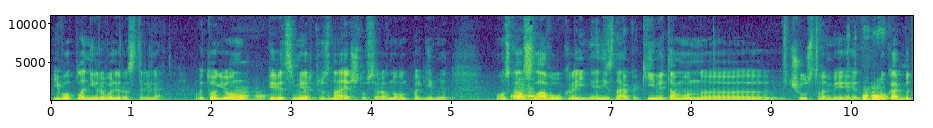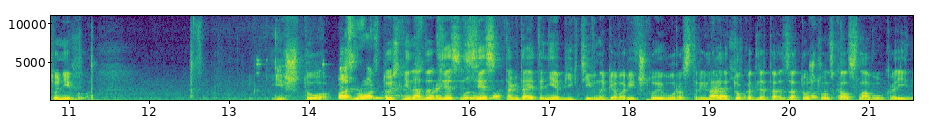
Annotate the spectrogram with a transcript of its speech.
его планировали расстрелять. В итоге он Мгм. перед смертью, зная, что все равно он погибнет, он сказал Мгм. славу Украине. Я не знаю, какими там он э, чувствами, ну как бы то ни было. И что? Возможно. То есть не надо Спорить здесь, буду, здесь но- тогда это не объективно говорить, что его расстреляли Хорошо. только для, за то, что он сказал славу Украине.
